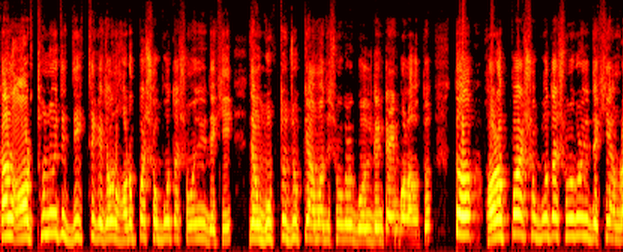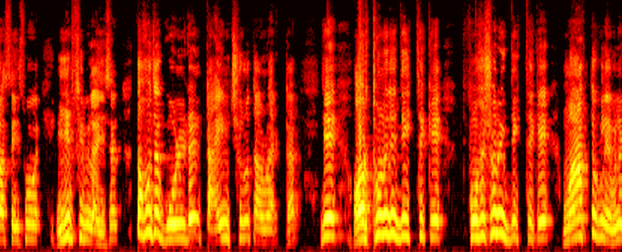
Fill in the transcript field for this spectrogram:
কারণ অর্থনৈতিক দিক থেকে যখন হরপ্পা সভ্যতার সময় যদি দেখি, যেমন গুপ্ত যুগকে আমাদের সময় করে গোল্ডেন টাইম বলা হতো, তো হরপ্পা সভ্যতার সময় করে যদি দেখি আমরা সেই সময় ইজিপ্ট সিভিলাইজেশন তখন যা গোল্ডেন টাইম ছিল তার একটা, যে অর্থনৈতিক দিক থেকে, প্রশাসনিক দিক থেকে মারাত্মক লেভেলে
